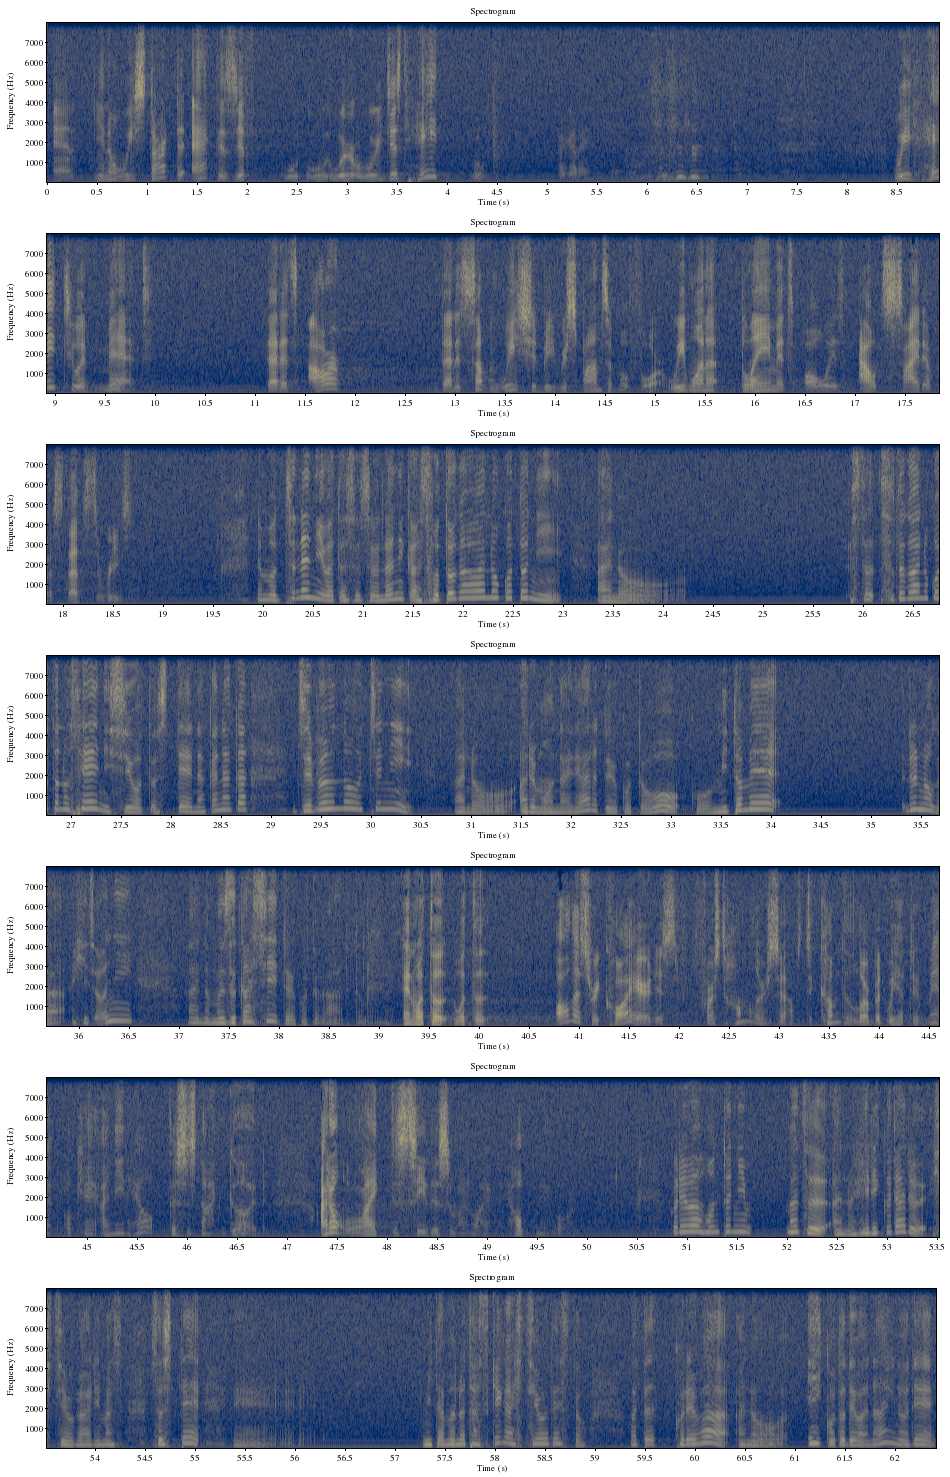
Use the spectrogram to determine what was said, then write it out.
And you know, we start to act as if we're, we just hate. Oop, I got angry. we hate to admit that it's our that it's something we should be responsible for. We want to blame it's always outside of us. That's the reason. でも常に私たちは何か外側のことにあの外側のことのせいにしようとしてなかなか自分のうちにあのある問題であるということをこう認めるのが非常にあの難しいということがあると思います。And what the what the all that's required is first to humble ourselves, to come to the Lord, but we have to admit, okay, I need help. This is not good. I don't like to see this in my life. Help me, Lord. これは本当にまずあのへり下る必要があります。そして、えー、御霊の助けが必要ですと。またこれはあのいいことではないので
